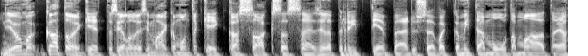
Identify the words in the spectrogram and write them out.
Joo, mä katoinkin, että siellä on esimerkiksi aika monta keikkaa Saksassa ja siellä Brittien päädyssä ja vaikka mitä muuta maata. Ja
